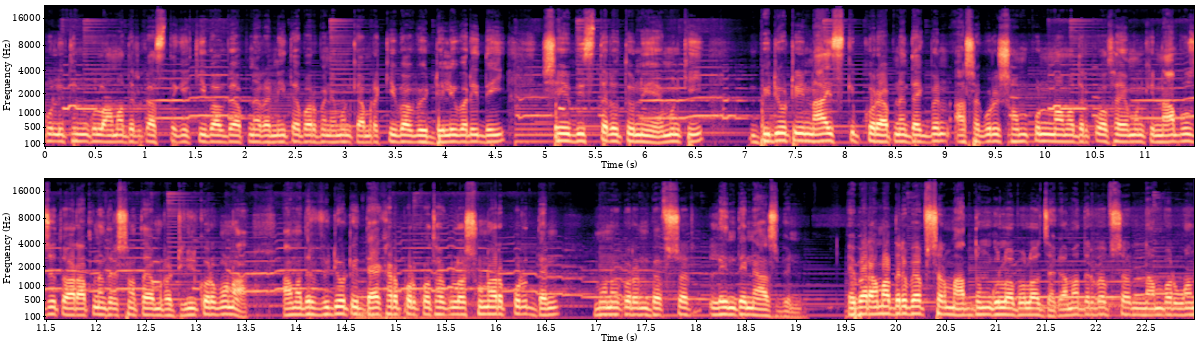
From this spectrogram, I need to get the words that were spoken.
পলিথিনগুলো আমাদের কাছ থেকে কীভাবে আপনারা নিতে পারবেন, এমনকি আমরা কীভাবে ডেলিভারি দেই, সেই বিস্তারিত নিয়ে। এমনকি ভিডিওটি না স্কিপ করে আপনি দেখবেন, আশা করি সম্পূর্ণ আমাদের কথা, এমনকি না বুঝে তো আর আপনাদের সাথে আমরা ডিল করব না। আমাদের ভিডিওটি দেখার পর কথাগুলো শোনার পর দেন মনে করেন ব্যবসার লেনদেনে আসবেন। এবার আমাদের ব্যবসার মাধ্যমগুলো বলা যাক। আমাদের ব্যবসার নাম্বার ওয়ান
